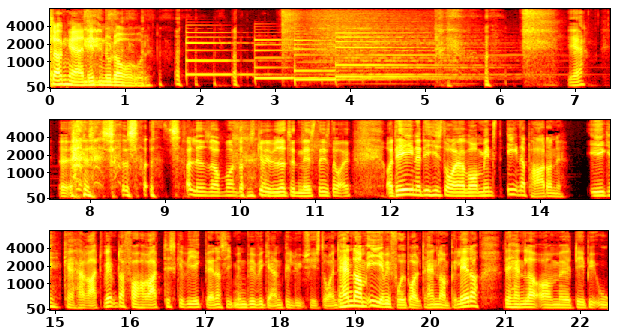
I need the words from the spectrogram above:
Klokken er 19 minutter over 8. ja, så, så, således opmuntret skal vi videre til den næste historie. Og det er en af de historier, hvor mindst en af parterne ikke kan have ret. Hvem der får ret, det skal vi ikke blande os i, men vi vil gerne belyse historien. Det handler om EM i fodbold, det handler om billetter, det handler om uh, øh, DBU.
